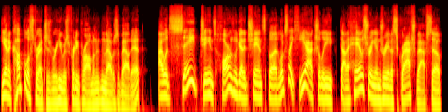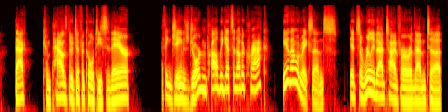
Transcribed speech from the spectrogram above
He had a couple of stretches where he was pretty prominent, and that was about it. I would say James Harmes would get a chance, but it looks like he actually got a hamstring injury and a scratch bath, so that compounds their difficulties there. I think James Jordan probably gets another crack. Yeah, that would make sense. It's a really bad time for them to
